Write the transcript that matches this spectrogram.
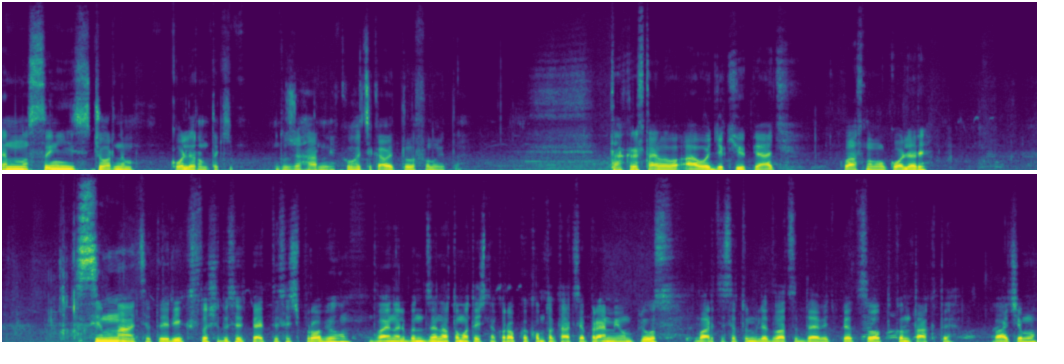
Темно-синій з чорним кольором такий дуже гарний. Кого цікавить, телефонуйте. Так, рестайлова Audi Q5 в класному кольорі. 17 рік, 165 тисяч пробігу, 2.0 бензин, автоматична коробка, комплектація Premium Plus, вартість автомобіля 29 500, контакти бачимо.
